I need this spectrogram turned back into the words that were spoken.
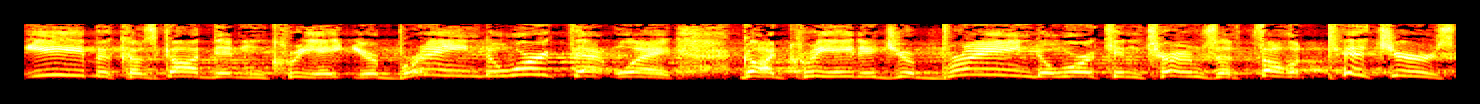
E because God didn't create your brain to work that way. God created your brain to work in terms of thought pictures.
